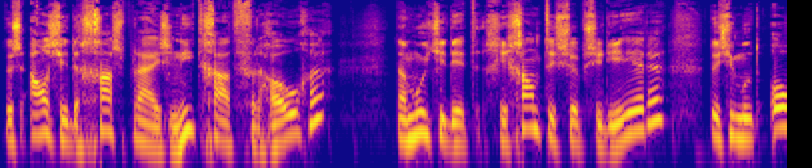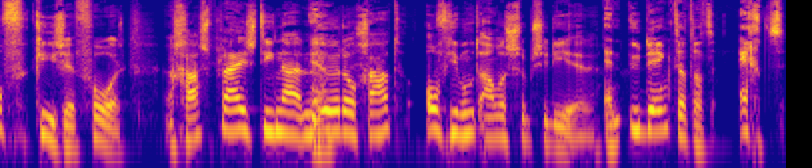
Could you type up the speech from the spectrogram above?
Dus als je de gasprijs niet gaat verhogen, dan moet je dit gigantisch subsidiëren. Dus je moet of kiezen voor een gasprijs die naar een ja. euro gaat, of je moet alles subsidiëren. En u denkt dat dat echt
